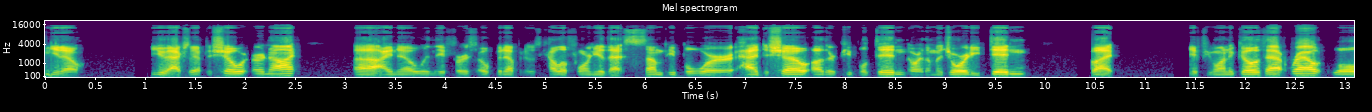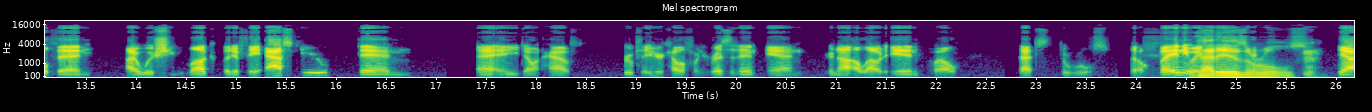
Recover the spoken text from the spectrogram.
you know, you actually have to show it or not. Uh, I know when they first opened up, and it was California, that some people were had to show, other people didn't, or the majority didn't. But if you want to go that route, well, then I wish you luck. But if they ask you, then uh, and you don't have proof that you're a California resident and you're not allowed in, well, that's the rules. So, but anyway, that is the rules. yeah,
